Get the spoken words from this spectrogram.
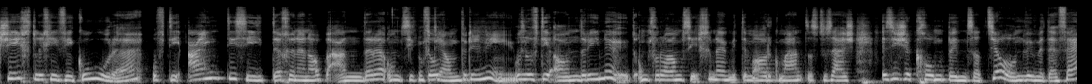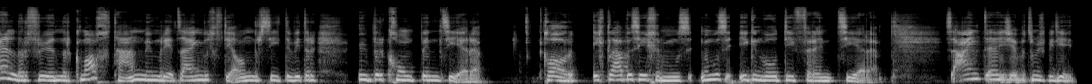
geschichtliche Figuren auf die eine Seite können abändern und sie auf die andere nicht. Und auf die andere nicht. Und vor allem sicher nicht mit dem Argument, dass du sagst, es ist eine Kompensation, wie wir den Fehler früher gemacht haben, müssen wir jetzt eigentlich auf die andere Seite wieder überkompensieren. Klar, ich glaube sicher, man muss, man muss irgendwo differenzieren. Das eine ist eben zum Beispiel die,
